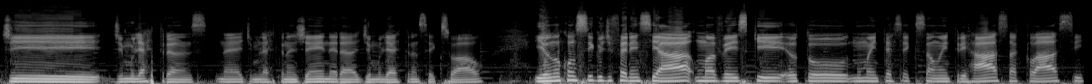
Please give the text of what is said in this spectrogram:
de, de mulher trans, né? De mulher transgênera, de mulher transexual. E eu não consigo diferenciar uma vez que eu tô numa intersecção entre raça, classe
